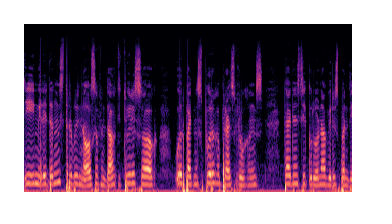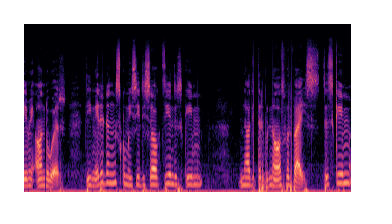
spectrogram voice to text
Die mededingstribunaal sal vandag die tweede saak oor buitensporige prijsverhoogings tydens die coronavirus pandemie aanhoor. Die mededingscommissie die saak teen die skem na die tribunaals verwijs. Die skem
